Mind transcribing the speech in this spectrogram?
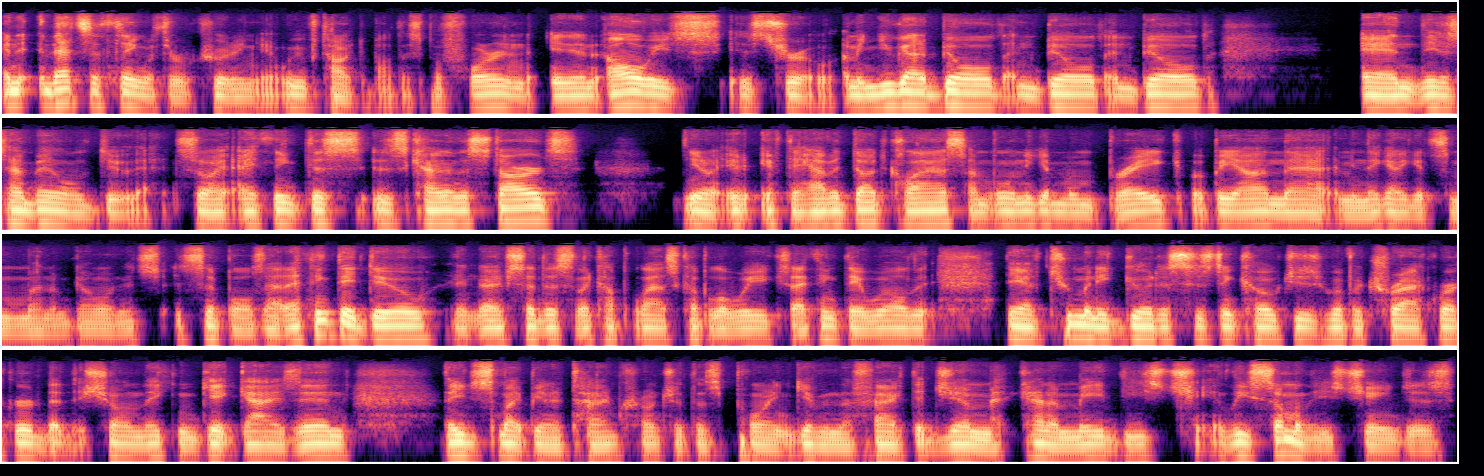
and, and that's the thing with the recruiting. We've talked about this before, and, and it always is true. I mean, you got to build and build and build, and they just haven't been able to do that. So I, I think this is kind of the start you know, if, if, they have a dud class, I'm willing to give them a break. But beyond that, I mean, they got to get some momentum going. It's as simple as that. I think they do, and I've said this in the couple last couple of weeks. I think they will. They have too many good assistant coaches who have a track record that they've shown they can get guys in. They just might be in a time crunch at this point, given the fact that Jim kind of made these cha- at least some of these changes,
